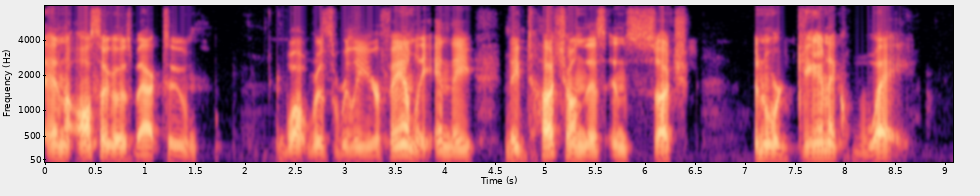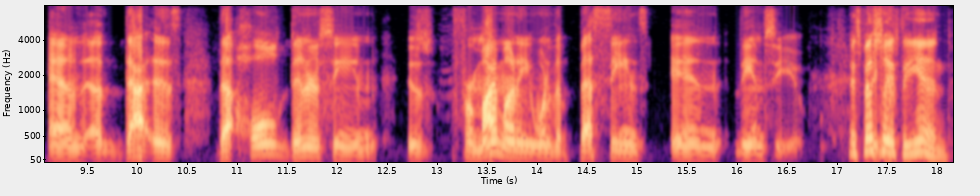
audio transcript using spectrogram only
and also goes back to what was really your family, and they they touch on this in such an organic way, and uh, that is that whole dinner scene is, for my money, one of the best scenes in the MCU Especially at the end.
